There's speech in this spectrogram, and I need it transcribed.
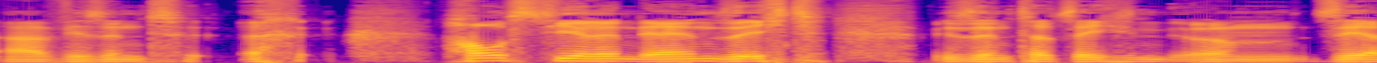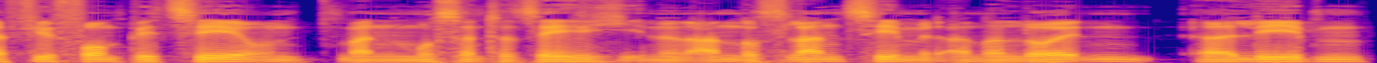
Äh, wir sind Haustiere in der Hinsicht. Wir sind tatsächlich ähm, sehr viel vom PC und man muss dann tatsächlich in ein anderes Land ziehen, mit anderen Leuten äh, leben,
